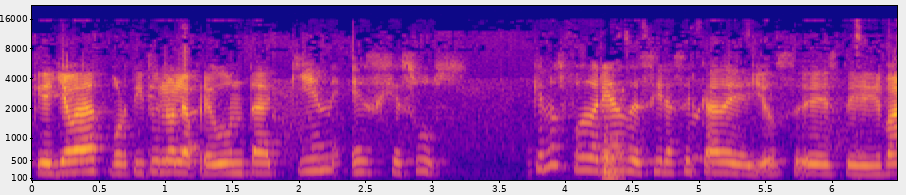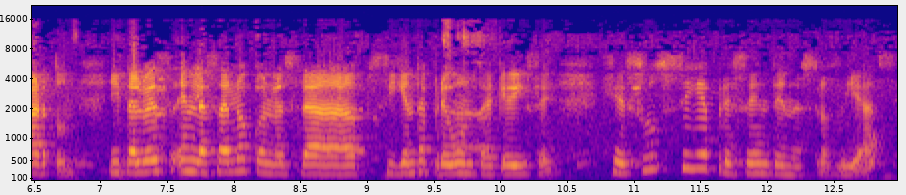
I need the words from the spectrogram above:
que lleva por título la pregunta ¿quién es Jesús? ¿Qué nos podrías decir acerca de ellos, este Barton? Y tal vez enlazarlo con nuestra siguiente pregunta que dice, ¿Jesús sigue presente en nuestros días?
